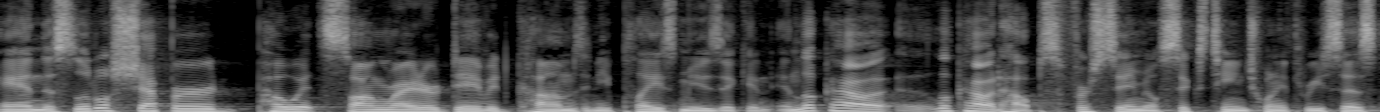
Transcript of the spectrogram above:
And this little shepherd, poet, songwriter, David comes and he plays music. And, and look, how, look how it helps. 1 Samuel 16 23 says,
